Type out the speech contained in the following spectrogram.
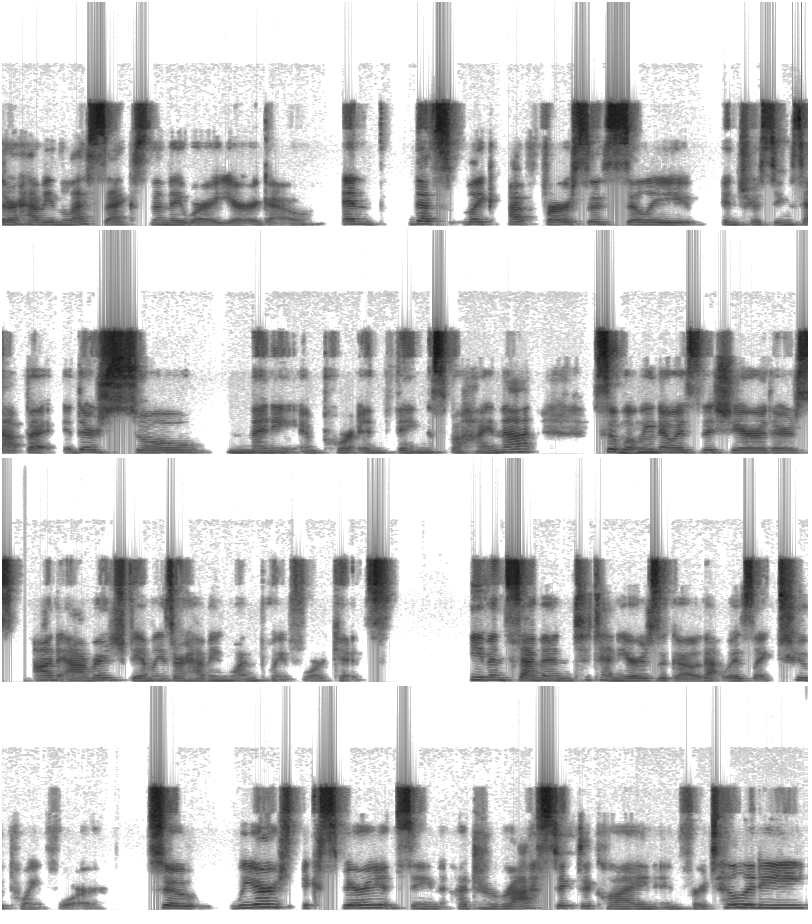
they're having less sex than they were a year ago. And that's like at first a silly, interesting stat, but there's so many important things behind that. So what mm-hmm. we know is this year there's on average families are having 1.4 kids even seven to 10 years ago, that was like 2.4. So we are experiencing a drastic decline in fertility,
